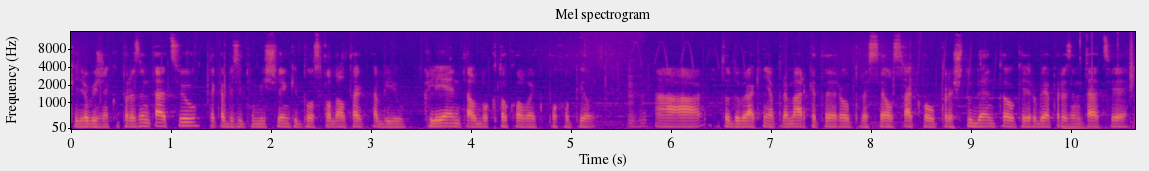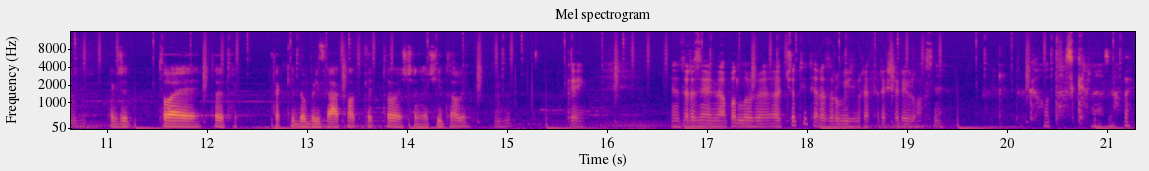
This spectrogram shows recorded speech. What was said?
keď robíš nejakú prezentáciu, tak aby si tie myšlienky poskladal tak, aby ju klient alebo ktokoľvek pochopil. Uh-huh. A je to dobrá kniha pre marketérov, pre salesakov, pre študentov, keď robia prezentácie. Uh-huh. Takže to je, to je tak, taký dobrý základ, keď to ešte nečítali. Uh-huh. OK. Mňa teraz nejak napadlo, že čo ty teraz robíš v Refreshery vlastne? Taká otázka na záver.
